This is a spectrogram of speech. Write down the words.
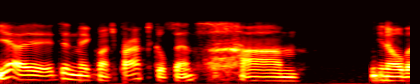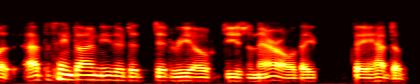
Yeah, it didn't make much practical sense. Um, you know, but at the same time, neither did, did Rio de Janeiro. They they had to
